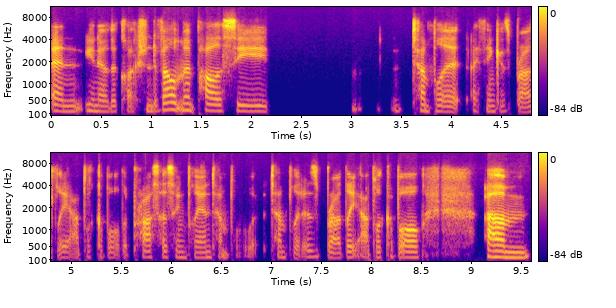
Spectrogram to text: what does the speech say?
and you know, the collection development policy template, I think, is broadly applicable. The processing plan template template is broadly applicable. Um,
